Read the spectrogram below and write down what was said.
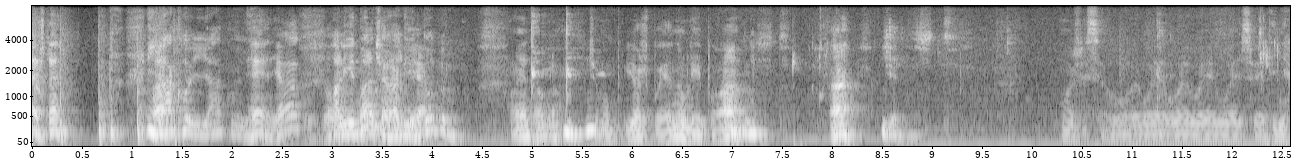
je, šta je? Jako je, jako je. Ne, jako, dobro. Ali je dobro, ali je rakija. dobro. Dobro. Ćemo još po jednu lipo, a? Jest, A? jest. Može se, ovo je, ovo je, ovo je, ovo je, ovo je svetinja.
